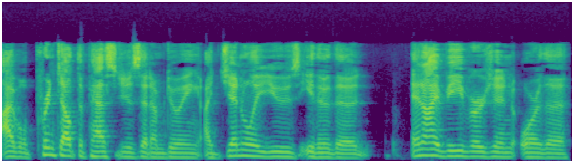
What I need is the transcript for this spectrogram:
I will print out the passages that I'm doing. I generally use either the NIV version or the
